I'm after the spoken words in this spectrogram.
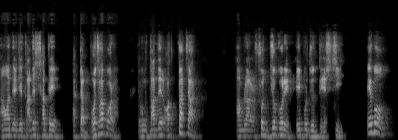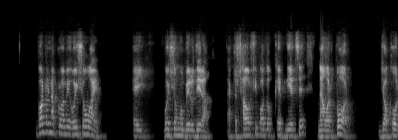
আমাদের যে তাদের সাথে একটা বোঝাপড়া এবং তাদের অত্যাচার আমরা সহ্য করে এই পর্যন্ত এসছি এবং ঘটনাক্রমে ওই সময় এই বৈষম্য বিরোধীরা একটা সাহসী পদক্ষেপ নিয়েছে। নেওয়ার পর যখন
